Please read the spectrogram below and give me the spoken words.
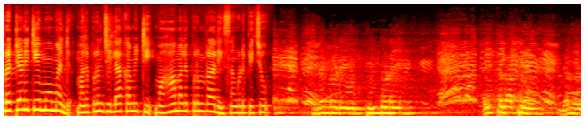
ഫ്രറ്റേണിറ്റി മൂവ്മെന്റ് മലപ്പുറം ജില്ലാ കമ്മിറ്റി മഹാമലപ്പുറം റാലി സംഘടിപ്പിച്ചു. ഞങ്ങൾ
